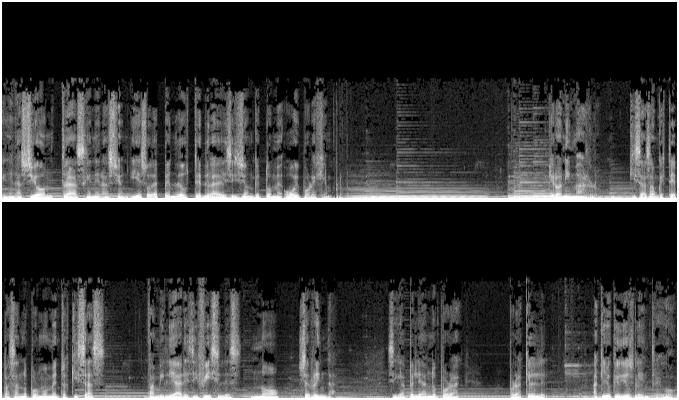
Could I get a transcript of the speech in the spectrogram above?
Generación tras generación. Y eso depende de usted, de la decisión que tome hoy, por ejemplo. Quiero animarlo. Quizás aunque esté pasando por momentos quizás familiares difíciles, no se rinda. Siga peleando por, por aquel, aquello que Dios le entregó.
